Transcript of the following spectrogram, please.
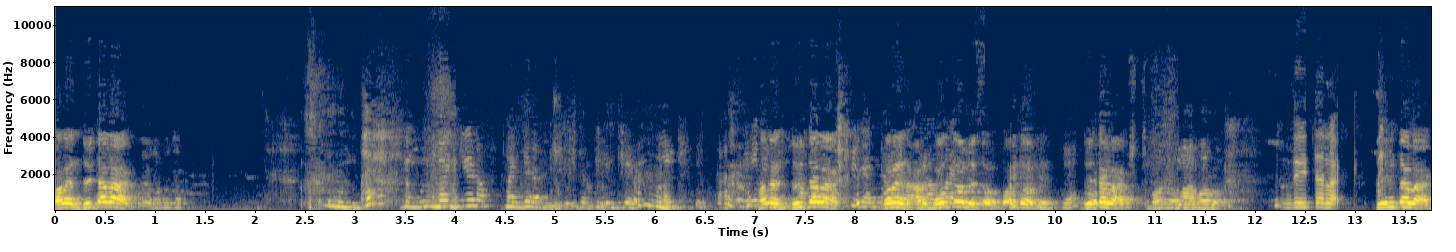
বলেন দুই তালাক। বলেন দুই তালাক। বলেন আরে বলতে হবে তো বলতে হবে। দুই তালাক। বলো। দুই তালাক। তিন তালাক।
